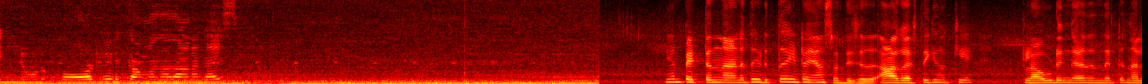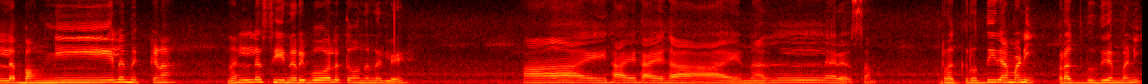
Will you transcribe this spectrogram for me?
എന്നോട് ഓർഡർ എടുക്കാൻ വന്നതാണ് ഗൈസ് ഞാൻ പെട്ടെന്നാണ് ഇത് എടുത്തു കഴിഞ്ഞിട്ടാണ് ഞാൻ ശ്രദ്ധിച്ചത്. ആകാശത്തേക്ക് നോക്കിയേ ക്ലൗഡ് ഇങ്ങനെ നിന്നിട്ട് നല്ല ഭംഗിയിൽ നിൽക്കണ നല്ല സീനറി പോലെ തോന്നണില്ലേ? ഹായ് ഹായ് ഹായ് ഹായ് നല്ല രസം. പ്രകൃതി രമണി പ്രകൃതി രമണി.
